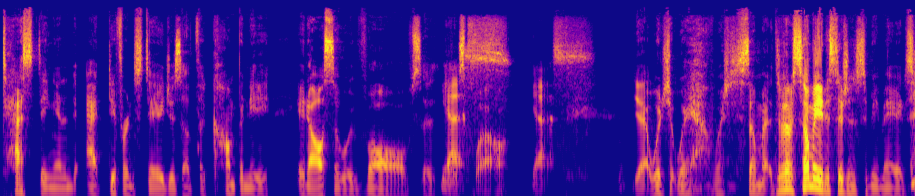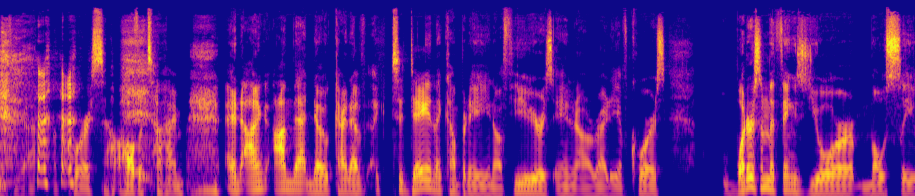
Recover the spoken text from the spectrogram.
testing and at different stages of the company it also evolves yes. as well. Yes. Yeah, which which so many there's so many decisions to be made, of course, all the time. And on on that note, kind of today in the company, you know, a few years in already, of course, what are some of the things you're mostly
